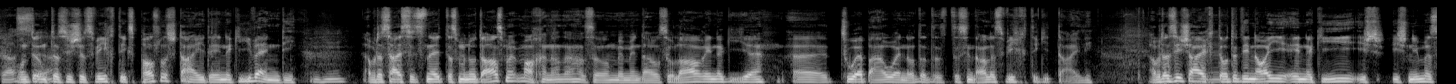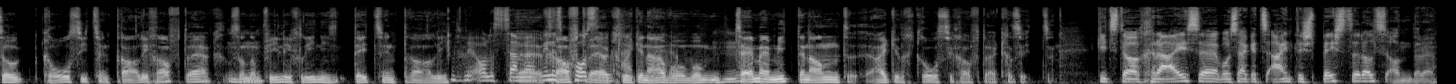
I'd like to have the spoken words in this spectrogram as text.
krass, und, ja. und das ist ein wichtiges Puzzlestein der Energiewende. Aber das heißt jetzt nicht, dass wir nur das machen oder? Also wir müssen auch Solarenergien äh, zubauen. Oder? Das, das sind alles wichtige Teile. Aber das ist eigentlich, oder die neue Energie ist, ist nicht mehr so große zentrale Kraftwerke, Mhm. sondern viele kleine dezentrale Also alles zusammen, äh. Kraftwerke, genau, ja. wo, wo Mhm. zusammen miteinander eigentlich große Kraftwerke sitzen. Gibt es da Kreise, die sagen, das eine ist besser als das andere?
